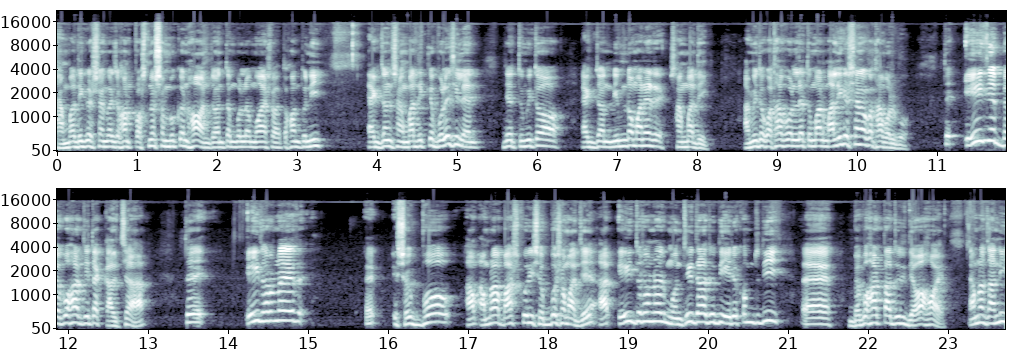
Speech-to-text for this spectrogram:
সাংবাদিকের সঙ্গে যখন প্রশ্নের সম্মুখীন হন জয়ন্ত মল্ল মহাশয়, তখন তিনি একজন সাংবাদিককে বলেছিলেন যে তুমি তো একজন নিম্নমানের সাংবাদিক, আমি তো কথা বললে তোমার মালিকের সঙ্গে কথা বলব। তো এই যে ব্যবহার যেটা কালচার তো এই ধরনের সভ্য আমরা বাস করি সভ্য সমাজে, আর এই ধরনের মন্ত্রী দ্বারা যদি এরকম যদি ব্যবহারটা যদি দেওয়া হয়, আমরা জানি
